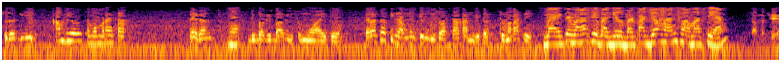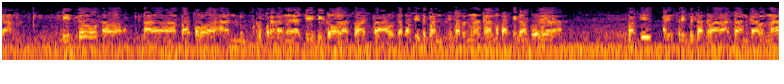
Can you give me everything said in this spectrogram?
sudah diambil sama mereka ya kan? Ya. dibagi-bagi semua itu. Saya rasa sih nggak mungkin diswastakan gitu. Terima kasih. Baik terima kasih Pak Gilbert. Pak Johan selamat siang. Selamat siang. Itu kalau uh, apa pengelolaan kekurangan haji dikelola swasta udah pasti depan departemen agama pasti nggak boleh lah. Pasti ada seribu satu alasan karena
